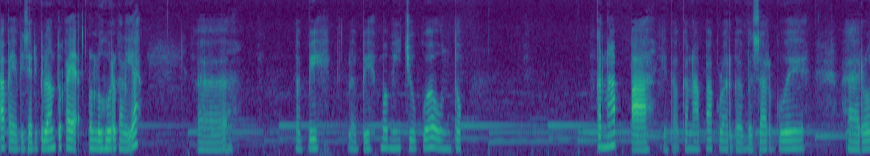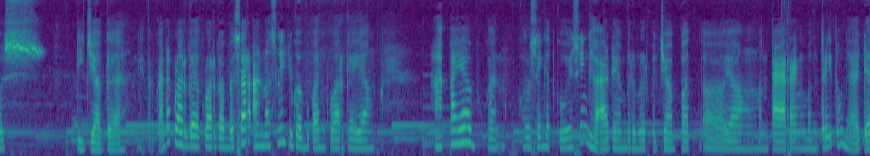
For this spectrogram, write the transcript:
apa ya bisa dibilang tuh kayak leluhur kali ya. Uh, lebih lebih memicu gue untuk kenapa gitu kenapa keluarga besar gue harus dijaga gitu. Karena keluarga keluarga besar honestly juga bukan keluarga yang apa ya bukan. Kalau seingat gue sih nggak ada yang benar-benar pejabat uh, yang mentereng menteri itu nggak ada.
